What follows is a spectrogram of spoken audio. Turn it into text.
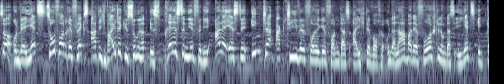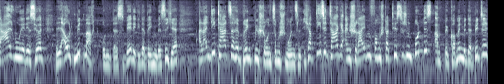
So, und wer jetzt sofort reflexartig weitergesungen hat, ist prädestiniert für die allererste interaktive Folge von Das Eich der Woche. Und Allah bei der Vorstellung, dass ihr jetzt, egal wo ihr das hört, laut mitmacht, und das werdet ihr, da bin ich mir sicher, allein die Tatsache bringt mich schon zum Schmunzeln. Ich habe diese Tage ein Schreiben vom Statistischen Bundesamt bekommen mit der Bitte,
